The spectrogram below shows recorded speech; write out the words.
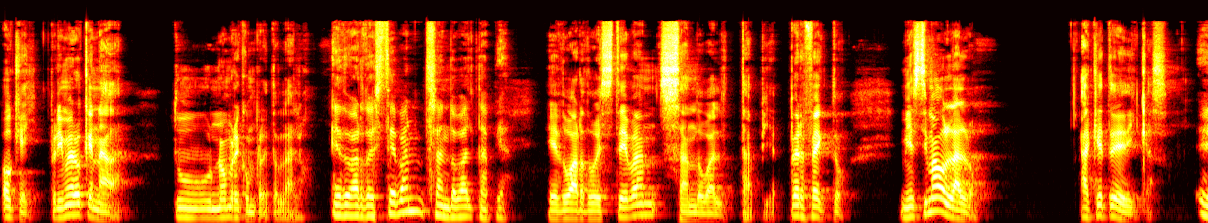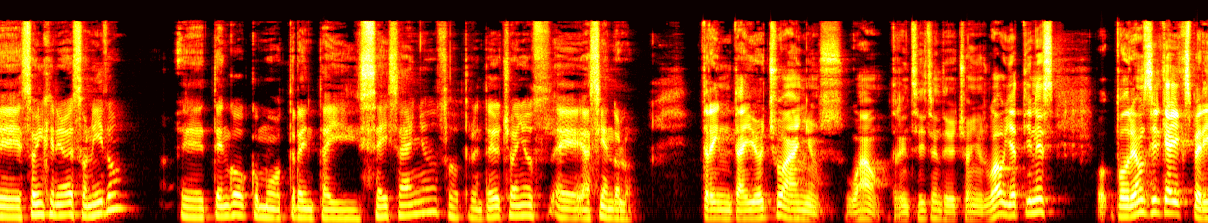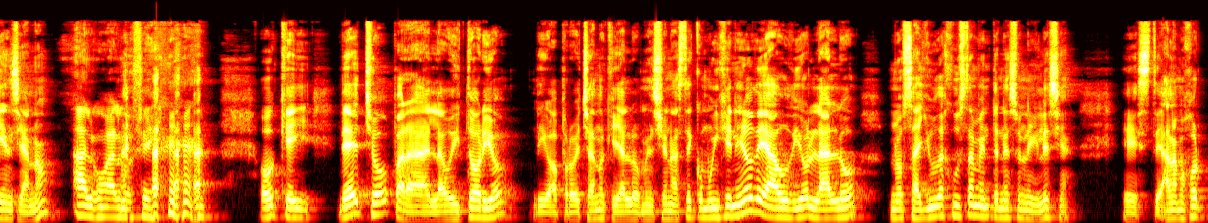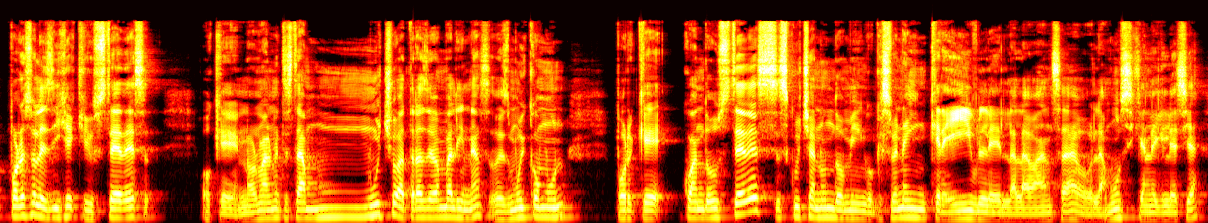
Ok, primero que nada, tu nombre completo, Lalo. Eduardo Esteban Sandoval Tapia. Eduardo Esteban Sandoval Tapia. Perfecto. Mi estimado Lalo, ¿a qué te dedicas? Eh, soy ingeniero de sonido. Eh, tengo como 36 años o 38 años eh, haciéndolo. 38 años. Wow, 36, 38 años. Wow, ya tienes, podríamos decir que hay experiencia, ¿no? Algo, algo, sí. Ok, de hecho, para el auditorio, digo, aprovechando que ya lo mencionaste, como ingeniero de audio, Lalo nos ayuda justamente en eso en la iglesia. Este, a lo mejor por eso les dije que ustedes, o que normalmente está mucho atrás de bambalinas, o es muy común, porque cuando ustedes escuchan un domingo que suena increíble la alabanza o la música en la iglesia,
